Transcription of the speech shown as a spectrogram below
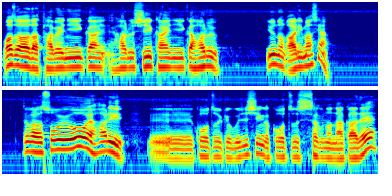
わざわざ食べに行かはるし買いに行かはるいうのがありません。だからそれをやはり、えー交通局自身が交通施策の中で、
